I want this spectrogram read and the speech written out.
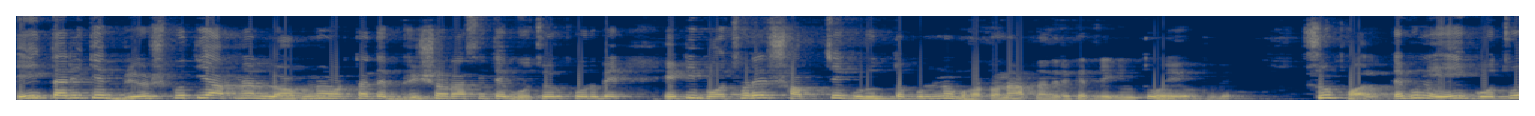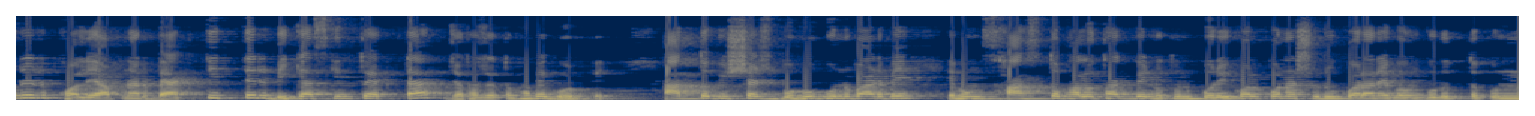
এই তারিখে বৃহস্পতি আপনার লগ্ন অর্থাৎ বৃষ রাশিতে গোচর করবে। এটি বছরের সবচেয়ে গুরুত্বপূর্ণ ঘটনা আপনাদের ক্ষেত্রে কিন্তু হয়ে উঠবে। সুফল, দেখুন, এই গোচরের ফলে আপনার ব্যক্তিত্বের বিকাশ কিন্তু একটা যথাযথভাবে ঘটবে। আত্মবিশ্বাস বহুগুণ বাড়বে এবং স্বাস্থ্য ভালো থাকবে, নতুন পরিকল্পনা শুরু করার এবং গুরুত্বপূর্ণ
